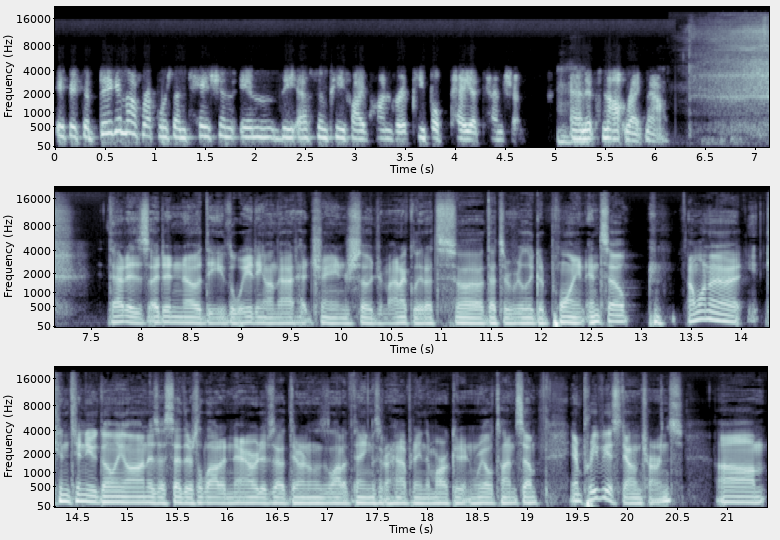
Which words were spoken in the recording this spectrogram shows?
If it's a big enough representation in the S and P 500, people pay attention, mm-hmm. and it's not right now. That is, I didn't know the the weighting on that had changed so dramatically. That's uh, that's a really good point. And so, I want to continue going on. As I said, there's a lot of narratives out there, and there's a lot of things that are happening in the market in real time. So, in previous downturns, um,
